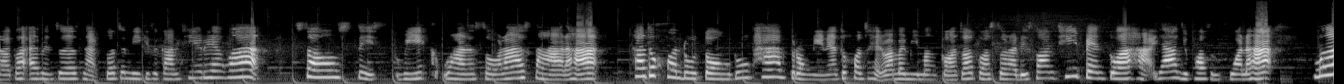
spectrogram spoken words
แล้วก็ Adventures เนี่ยก็จะมีกิจกรรมที่เรียกว่า Solstice Week 1 Solar Star นะคะ ถ้าทุกคนดูตรงรูปภาพตรงนี้เนี่ยทุกคนจะเห็นว่ามันมีมังกรเจ้าตัว s o l a r i s o n ที่เป็นตัวหายากอยู่พอสมควรนะคะ เมื่อ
